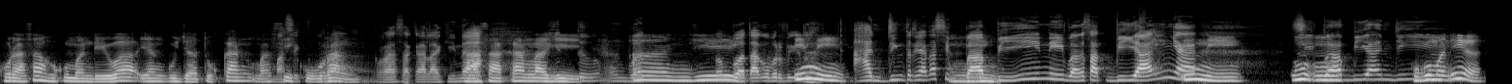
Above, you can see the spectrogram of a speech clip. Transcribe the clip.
Kurasa hukuman dewa yang kujatuhkan masih, masih kurang. kurang. Rasakan lagi. Nah, Rasakan lagi. itu membuat Anjing. membuat aku berpikir ini anjing ternyata si Anjing. babi ini bangsat biangnya ini si Mm-mm. babi anjing hukuman iya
